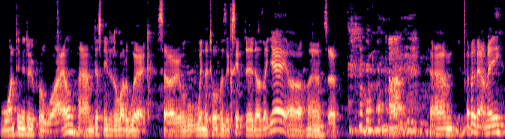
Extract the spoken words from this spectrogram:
wanting to do for a while. Um, just needed a lot of work. So when the talk was accepted, I was like, yay! Oh, um, so um, a bit about me:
